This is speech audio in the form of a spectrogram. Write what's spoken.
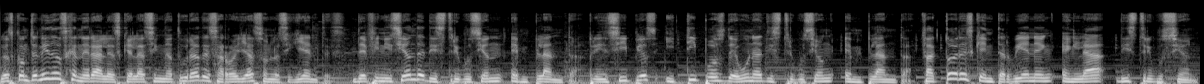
Los contenidos generales que la asignatura desarrolla son los siguientes. Definición de distribución en planta, principios y tipos de una distribución en planta, factores que intervienen en la distribución,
